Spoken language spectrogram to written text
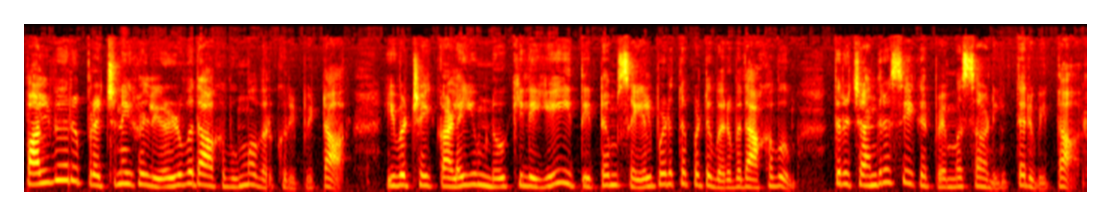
பல்வேறு பிரச்சினைகள் எழுவதாகவும் அவர் குறிப்பிட்டார். இவற்றை களையும் நோக்கிலேயே இத்திட்டம் செயல்படுத்தப்பட்டு வருவதாகவும் திரு. சந்திரசேகர் பெம்மசாணி தெரிவித்தார்.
